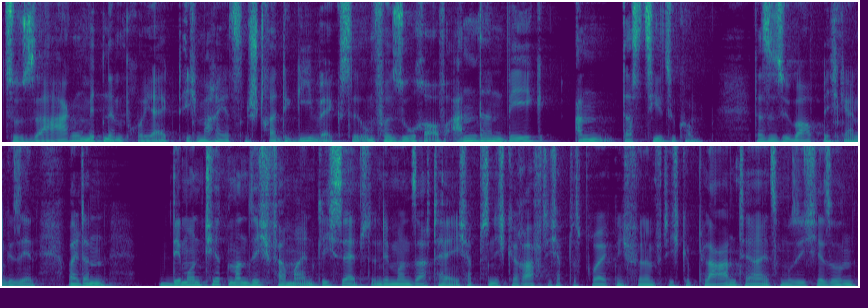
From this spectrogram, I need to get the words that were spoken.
zu sagen, mitten im Projekt, ich mache jetzt einen Strategiewechsel und versuche auf anderen Weg an das Ziel zu kommen. Das ist überhaupt nicht gern gesehen, weil dann demontiert man sich vermeintlich selbst, indem man sagt, hey, ich habe es nicht gerafft, ich habe das Projekt nicht vernünftig geplant, ja, jetzt muss ich hier so einen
